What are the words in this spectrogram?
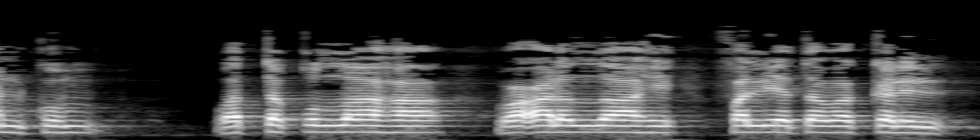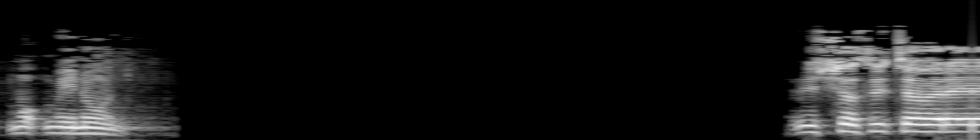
عنكم واتقوا അൻകും وعلى الله فليتوكل മുഅ്മിനൂൻ. വിശ്വസിച്ചവരെ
